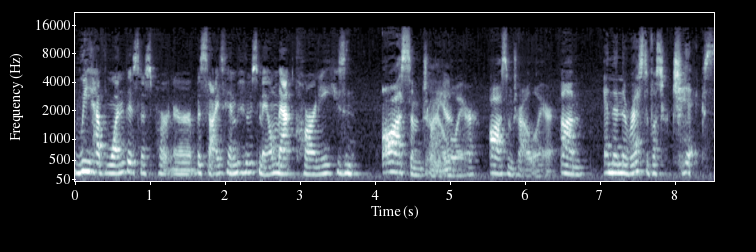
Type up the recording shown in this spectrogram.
we have one business partner besides him who's male, Matt Carney. He's an awesome trial Brilliant. lawyer. Awesome trial lawyer. Um, and then the rest of us are chicks.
